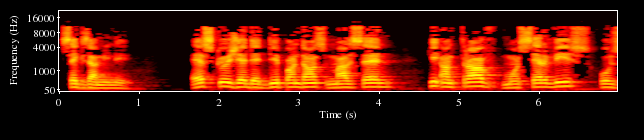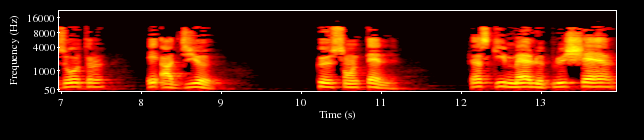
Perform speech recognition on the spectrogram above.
s'examiner. Est-ce que j'ai des dépendances malsaines qui entravent mon service aux autres et à Dieu Que sont-elles? Qu'est-ce qui m'est le plus cher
